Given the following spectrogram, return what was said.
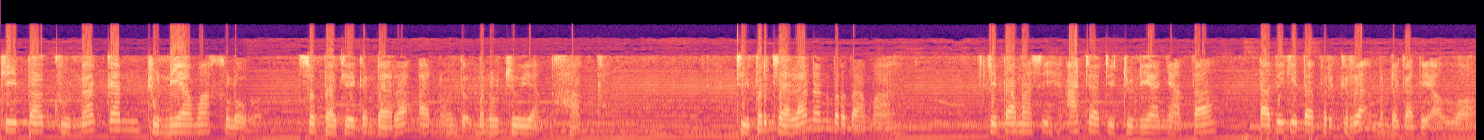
Kita gunakan dunia makhluk sebagai kendaraan untuk menuju yang hak. Di perjalanan pertama, kita masih ada di dunia nyata, tapi kita bergerak mendekati Allah.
